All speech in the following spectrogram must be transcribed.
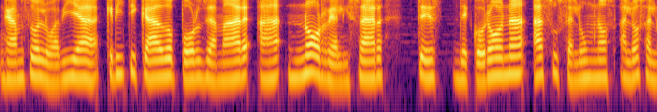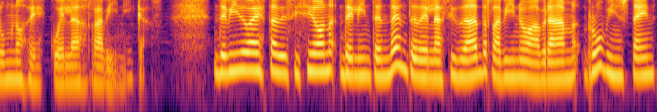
Gamzo lo había criticado por llamar a no realizar test de corona a sus alumnos, a los alumnos de escuelas rabínicas. Debido a esta decisión del intendente de la ciudad, rabino Abraham Rubinstein,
